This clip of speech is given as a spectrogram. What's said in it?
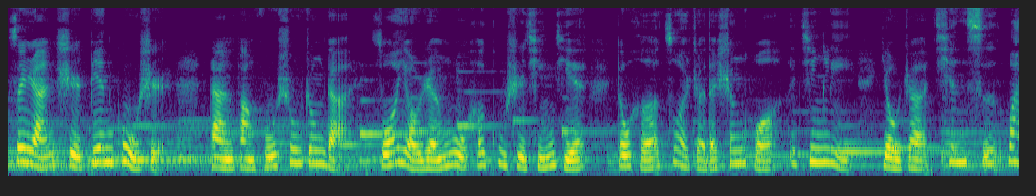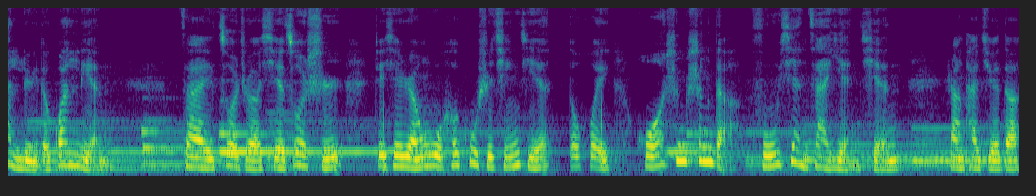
虽然是编故事，但仿佛书中的所有人物和故事情节都和作者的生活和经历有着千丝万缕的关联。在作者写作时，这些人物和故事情节都会活生生地浮现在眼前，让他觉得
